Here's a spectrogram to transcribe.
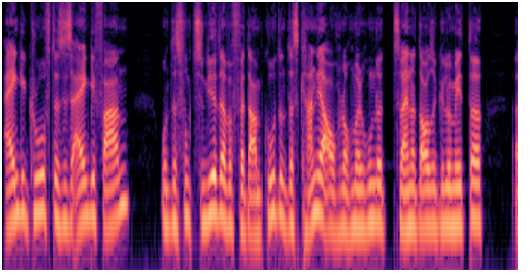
eingegroovt, das ist eingefahren und das funktioniert aber verdammt gut und das kann ja auch nochmal 100, 200.000 Kilometer. Äh,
